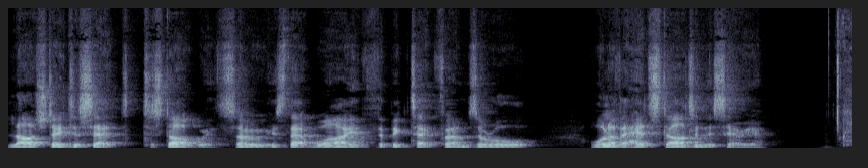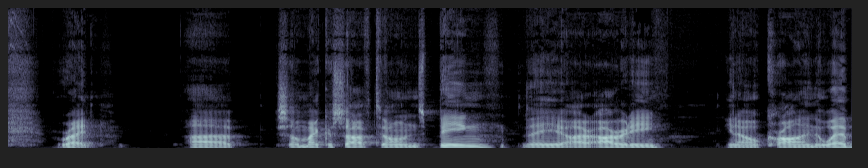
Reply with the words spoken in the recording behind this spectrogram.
large data set to start with. So is that why the big tech firms are all all have a head start in this area? Right. Uh, so Microsoft owns Bing. They are already, you know, crawling the web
